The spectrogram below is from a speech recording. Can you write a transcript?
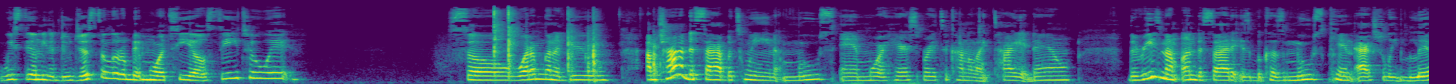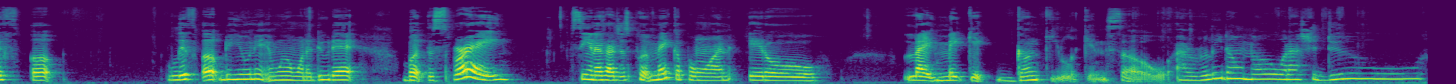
we still need to do just a little bit more TLC to it. So what I'm going to do, I'm trying to decide between mousse and more hairspray to kind of like tie it down. The reason I'm undecided is because mousse can actually lift up lift up the unit and we don't want to do that. But the spray, seeing as I just put makeup on, it'll like make it gunky looking. So I really don't know what I should do.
